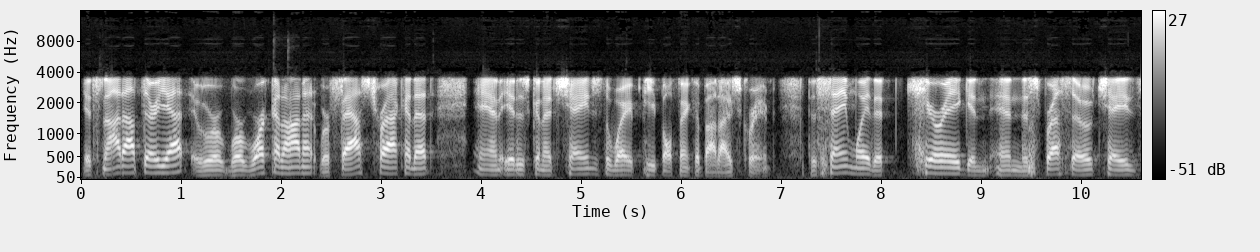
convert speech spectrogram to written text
it's not out there yet. We're we're working on it. We're fast tracking it, and it is going to change the way people think about ice cream. The same way that Keurig and, and Nespresso changed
